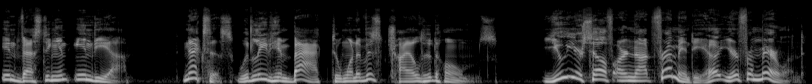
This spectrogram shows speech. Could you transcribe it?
Investing in India. Nexus would lead him back to one of his childhood homes. You yourself are not from India, you're from Maryland.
